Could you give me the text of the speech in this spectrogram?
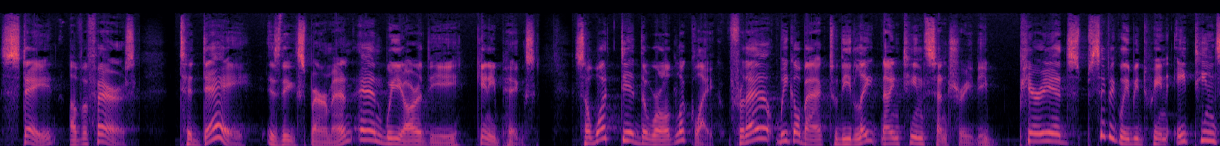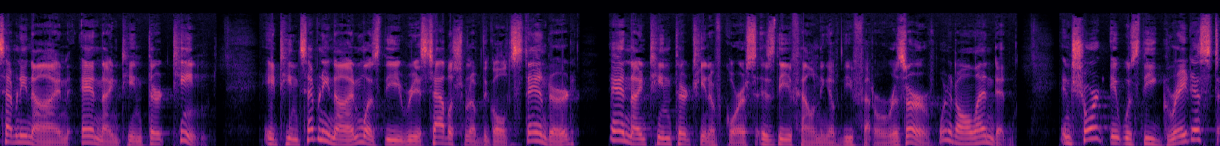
state of affairs. Today is the experiment, and we are the guinea pigs. So, what did the world look like? For that, we go back to the late 19th century, the period specifically between 1879 and 1913. 1879 was the reestablishment of the gold standard, and 1913, of course, is the founding of the Federal Reserve, when it all ended. In short, it was the greatest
